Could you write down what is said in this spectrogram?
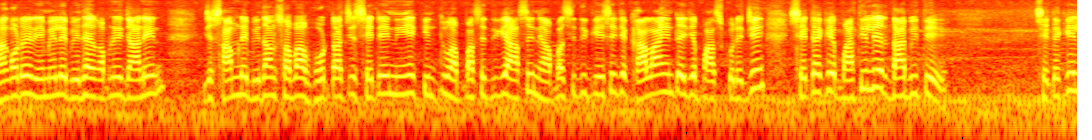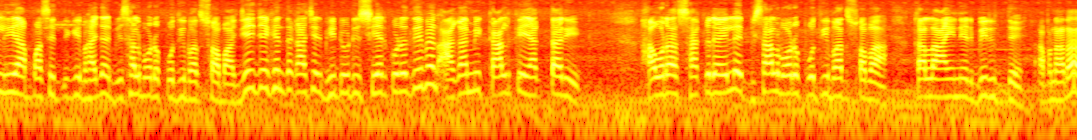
ভাঙড়ের এমএলএ বিধায়ক, আপনি জানেন যে সামনে বিধানসভা ভোট আছে, সেটাই নিয়ে কিন্তু আব্বাস সিদ্দিকি আসেনি। আব্বাস সিদ্দিকি এসে যে কালা আইনটা যে পাস করেছে, সেটাকে বাতিলের দাবিতে, সেটাকে নিয়ে আব্বাসের দিকে ভাইজান বিশাল বড় প্রতিবাদ সভা। যে যেখান থেকে আছে ভিডিওটি শেয়ার করে দেবেন। আগামী কালকে এক তারিখ, হাওড়া এলে বিশাল বড় প্রতিবাদ সভা কালা আইনের বিরুদ্ধে। আপনারা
